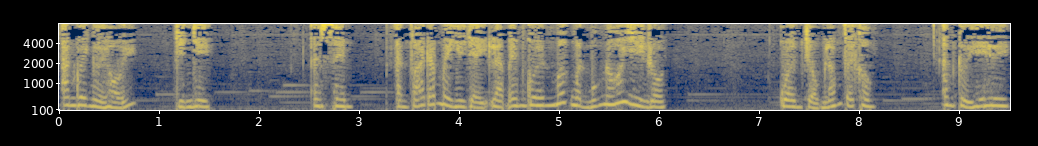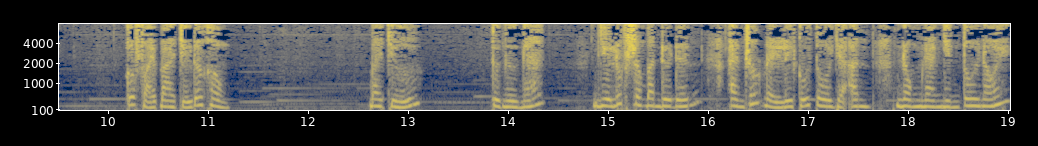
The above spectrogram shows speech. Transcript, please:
Anh quay người hỏi, Chuyện gì? Anh xem, Anh phá đám mây như vậy Làm em quên mất mình muốn nói gì rồi. Quan trọng lắm, phải không? Anh cười hi hi. Có phải ba chữ đó không? Ba chữ? Tôi ngơ ngác. Vừa lúc sông banh đưa đến, Anh rót đầy ly của tôi và anh, Nồng nàn nhìn tôi nói,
